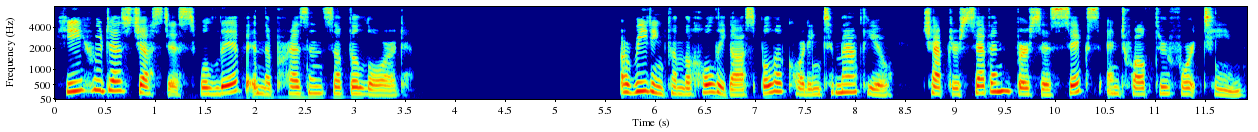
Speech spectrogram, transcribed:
He who does justice will live in the presence of the Lord. A reading from the Holy Gospel according to Matthew, chapter 7, verses 6 and 12 through 14.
